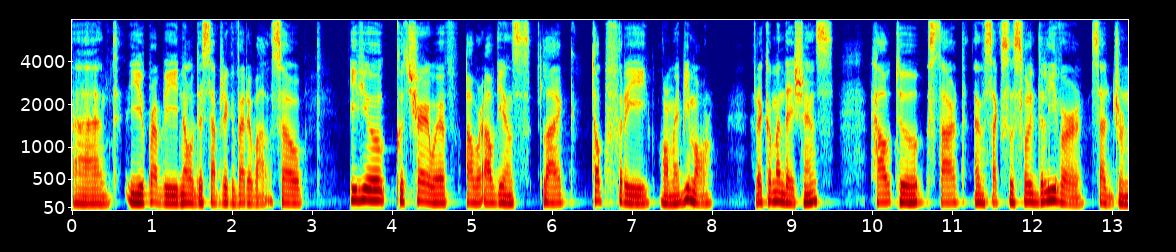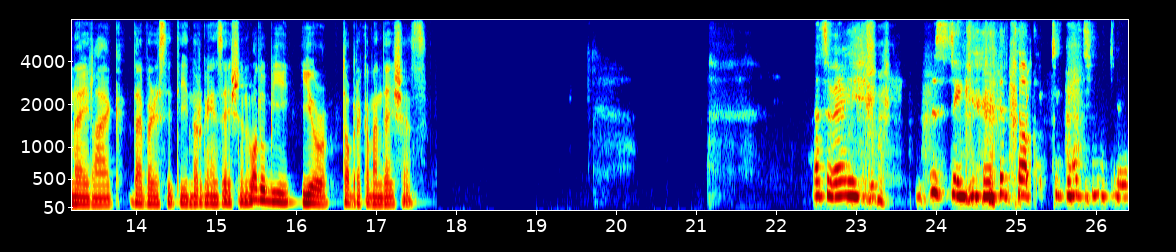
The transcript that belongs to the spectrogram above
and you probably know the subject very well. So if you could share with our audience like top three or maybe more recommendations how to start and successfully deliver such journey like diversity in the organization what would be your top recommendations that's a very interesting topic to get into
